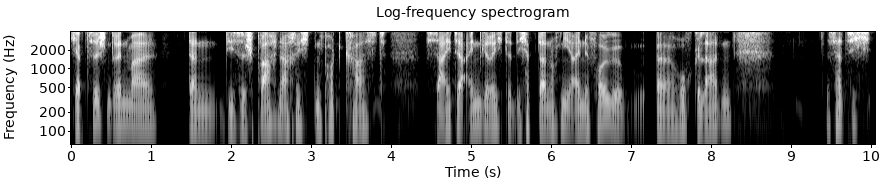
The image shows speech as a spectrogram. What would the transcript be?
Ich habe zwischendrin mal dann diese Sprachnachrichten-Podcast-Seite eingerichtet. Ich habe da noch nie eine Folge äh, hochgeladen. Es hat sich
